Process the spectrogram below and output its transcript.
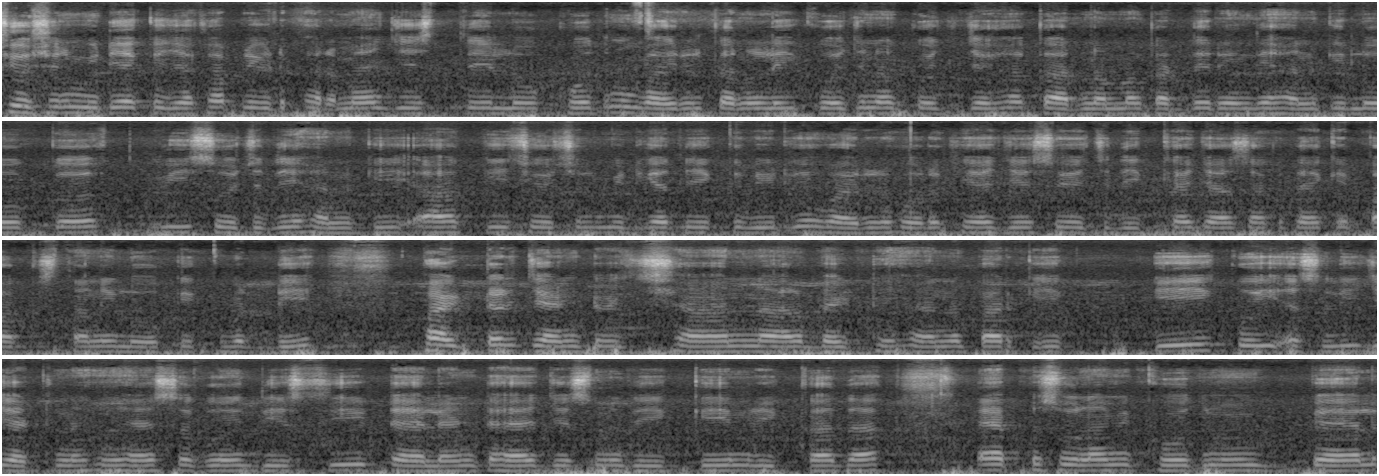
ਸੋਸ਼ਲ ਮੀਡੀਆ ਇੱਕ ਅਜਿਹਾ ਪਲੇਟਫਾਰਮ ਹੈ, ਜਿਸ ਤੇ ਲੋਕ ਖੁਦ ਨੂੰ ਵਾਇਰਲ ਕਰਨ ਲਈ ਕੁਝ ਨਾ ਕੁਝ ਅਜਿਹਾ ਕਾਰਨਾਮਾ ਕਰਦੇ ਰਹਿੰਦੇ ਹਨ ਕਿ ਲੋਕ ਵੀ ਸੋਚਦੇ ਹਨ ਕਿ ਆਹ ਕੀ ਸੋਸ਼ਲ ਮੀਡੀਆ ਤੇ ਇੱਕ ਵੀਡੀਓ ਵਾਇਰਲ ਹੋ ਰਹੀ ਹੈ, ਜਿਸ ਵਿੱਚ ਦੇਖਿਆ ਜਾ ਸਕਦਾ ਹੈ ਕਿ ਪਾਕਿਸਤਾਨੀ ਲੋਕ ਇੱਕ ਵੱਡੇ ਫਾਈਟਰ ਜੈਟ ਵਿੱਚ ਸ਼ਾਨ ਨਾਲ ਬੈਠੇ ਹਨ, ਪਰ ਕਿ ਇਹ ਕੋਈ ਅਸਲੀ ਜੈੱਟ ਨਹੀਂ ਹੈ, ਸਗੋਂ ਇਹ ਦੇਸੀ ਟੈਲੈਂਟ ਹੈ, ਜਿਸ ਨੂੰ ਦੇਖ ਕੇ ਅਮਰੀਕਾ ਦਾ ਐਪ-16 ਵੀ ਖੁਦ ਨੂੰ ਬੈਲ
